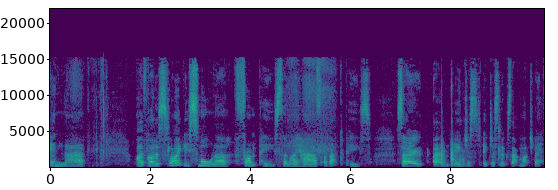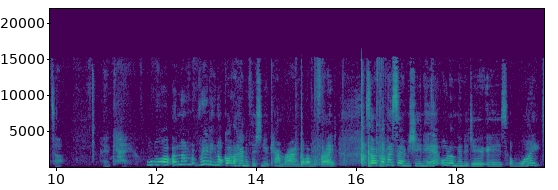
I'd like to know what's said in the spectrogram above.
in there, I've got a slightly smaller front piece than I have a back piece. So um, it just it just looks that much better. Okay. Well, and I'm really not got the hang of this new camera angle, I'm afraid. So I've got my sewing machine here. All I'm going to do is a white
